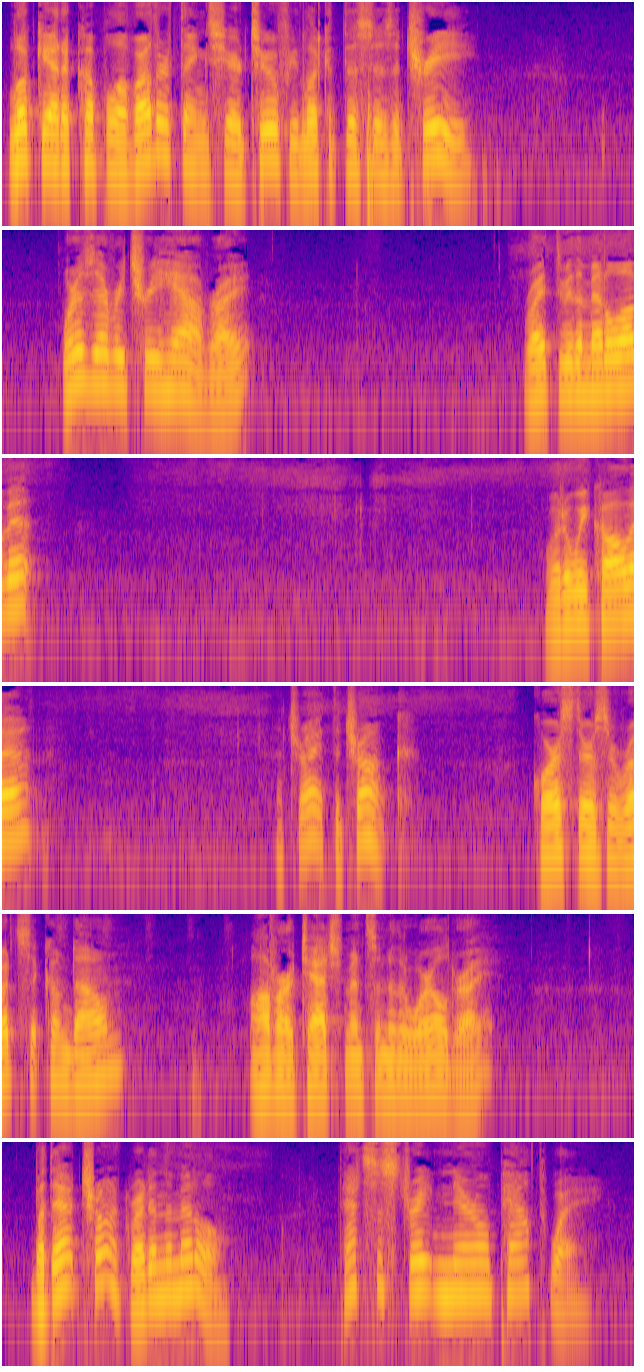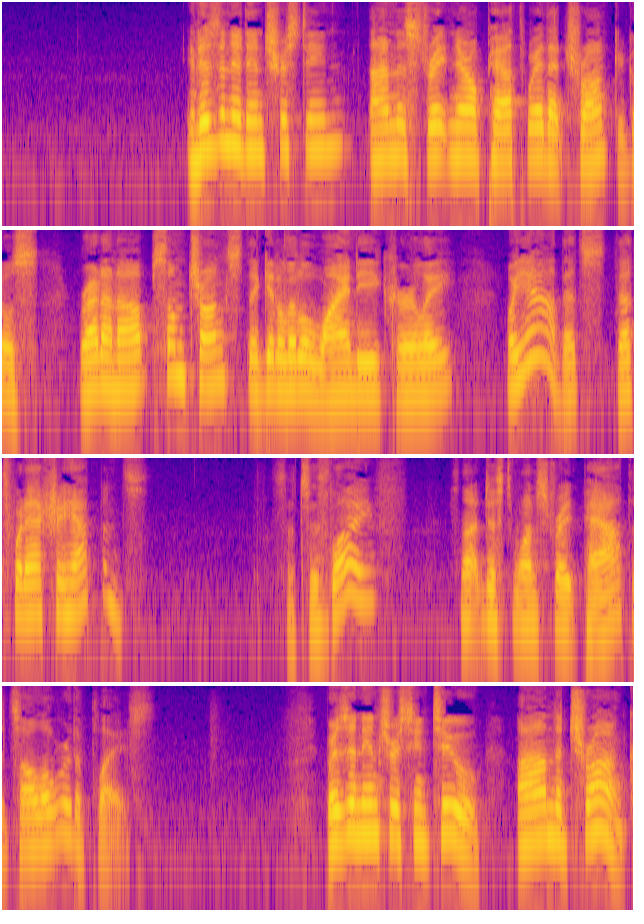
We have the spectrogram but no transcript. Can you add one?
look at a couple of other things here too. If you look at this as a tree, what does every tree have, right? Right through the middle of it? What do we call that? That's right, the trunk. Of course, there's the roots that come down, all of our attachments into the world, right? But that trunk right in the middle, that's the straight and narrow pathway. And isn't it interesting? On the straight narrow pathway, that trunk, it goes right on up. Some trunks, they get a little windy, curly. Well, yeah, that's, that's what actually happens. Such is life. It's not just one straight path, it's all over the place. But isn't it interesting, too? On the trunk,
